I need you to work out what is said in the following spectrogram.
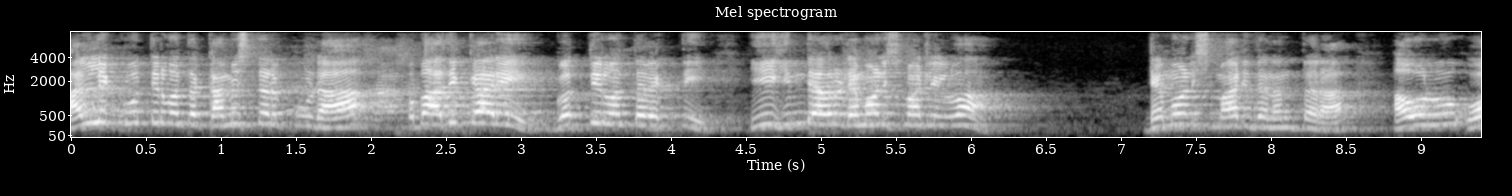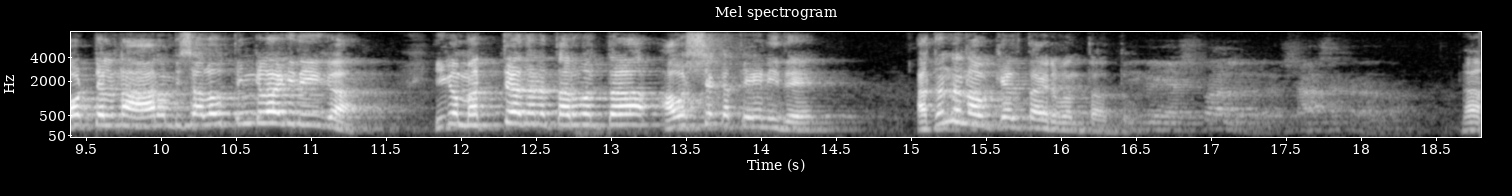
ಅಲ್ಲಿ ಕೂತಿರುವಂತ ಕಮಿಷನರ್ ಕೂಡ ಒಬ್ಬ ಅಧಿಕಾರಿ, ಗೊತ್ತಿರುವಂತ ವ್ಯಕ್ತಿ, ಈ ಹಿಂದೆ ಅವರು ಡೆಮಾಲಿಷ್ ಮಾಡಲಿಲ್ವಾ? ಡೆಮಾಲಿಷ್ ಮಾಡಿದ ನಂತರ ಅವರು ಹೋಟೆಲ್ನ ಆರಂಭಿಸಲು ತಿಂಗಳಾಗಿದೆ ಈಗ. ಈಗ ಮತ್ತೆ ಅದನ್ನು ತರುವಂಥ ಅವಶ್ಯಕತೆ ಏನಿದೆ? ಅದನ್ನು ನಾವು ಕೇಳ್ತಾ ಇರುವಂತಹದ್ದು. ಹಾ.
